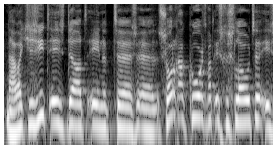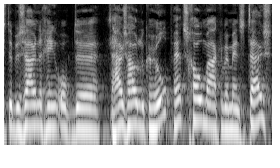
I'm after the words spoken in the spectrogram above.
Nou, wat je ziet is dat in het uh, zorgakkoord wat is gesloten... is de bezuiniging op de huishoudelijke hulp, het schoonmaken bij mensen thuis...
